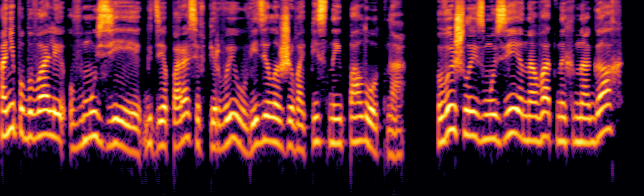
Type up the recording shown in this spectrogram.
Они побывали в музее, где Парася впервые увидела живописные полотна. Вышла из музея на ватных ногах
